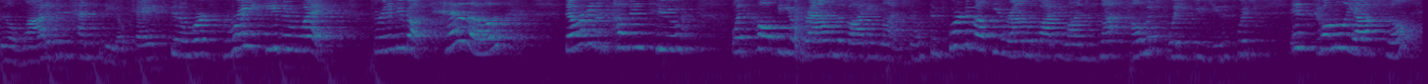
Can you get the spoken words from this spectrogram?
with a lot of intensity, okay? It's gonna work great either way. So we're gonna do about 10 of those. Then we're gonna come into what's called the around the body lunge. Now what's important about the around the body lunge is not how much weight you use, which is totally optional.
